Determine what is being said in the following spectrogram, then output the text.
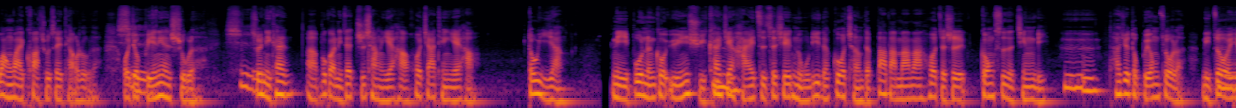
往外跨出这条路了，我就别念书了。是，所以你看啊、呃，不管你在职场也好，或家庭也好，都一样。你不能够允许看见孩子这些努力的过程的爸爸妈妈，或者是公司的经理，嗯嗯，他就都不用做了。你作为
